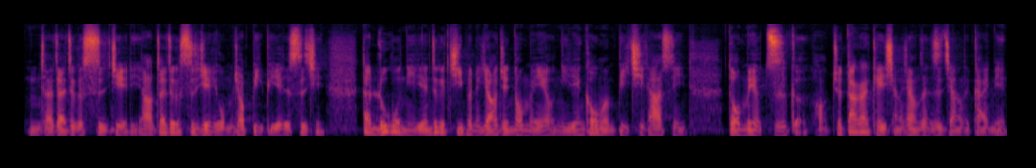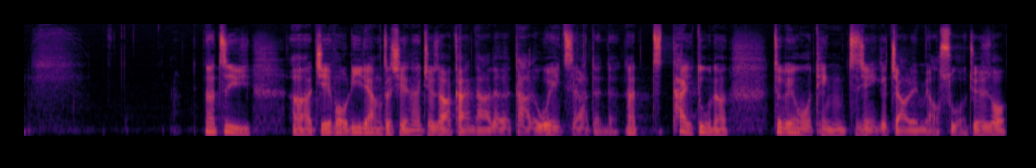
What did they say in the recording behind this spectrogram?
你才在这个世界里啊，在这个世界里，我们就要比别的事情。但如果你连这个基本的要件都没有，你连跟我们比其他的事情都没有资格哦，就大概可以想象成是这样的概念。那至于呃解剖力量这些呢，就是要看他的打的位置啊等等。那态度呢，这边我听之前一个教练描述，就是说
